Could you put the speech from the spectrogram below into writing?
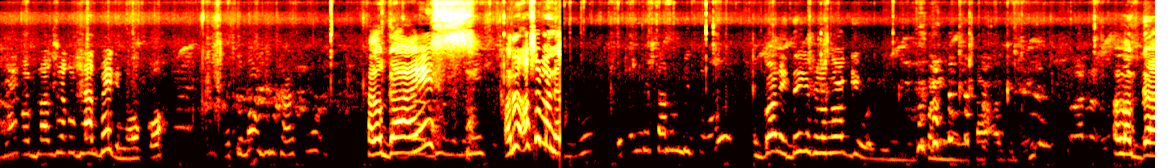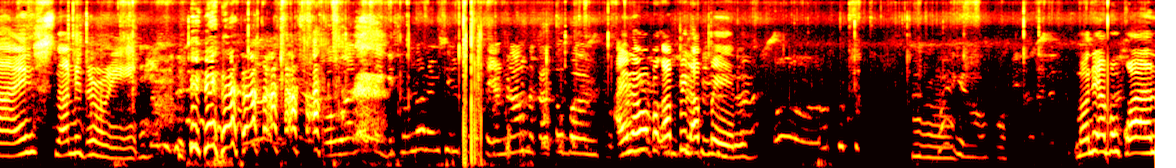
Ako vlog, ako vlog ba? Ginoo ko. Ito ba? Hello guys. Ano asa man? Ito ang tanong dito. Gani day sila nga gi wag yung paningala agi day. Hello guys, nami diri. O wala, kay gisulo na yung cellphone. Kaya nga, nakatubang. Ay na mo pag apil-apil. Hmm. Ginoo ko. Mo ni among kuan,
